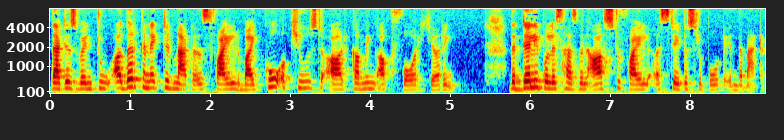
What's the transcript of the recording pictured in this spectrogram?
That is when two other connected matters filed by co-accused are coming up for hearing. The Delhi police has been asked to file a status report in the matter.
